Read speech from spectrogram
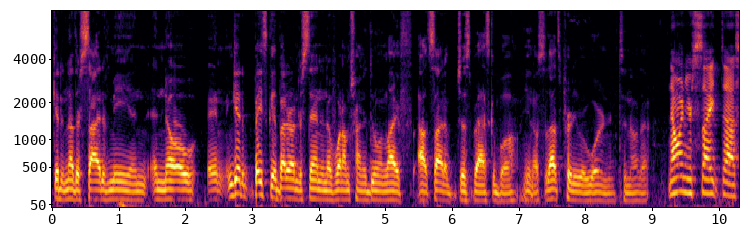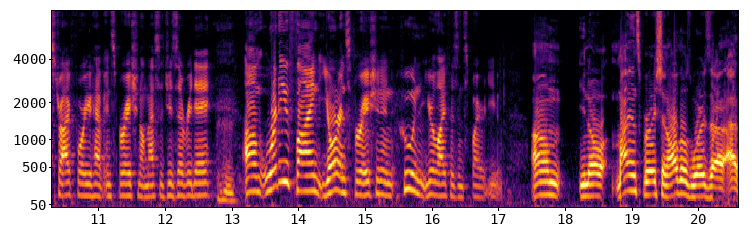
get another side of me and, and know and, and, get basically a better understanding of what I'm trying to do in life outside of just basketball. You know, so that's pretty rewarding to know that. Now on your site, uh, Strive For, you have inspirational messages every day. Mm-hmm. Um, where do you find your inspiration and who in your life has inspired you? Um, you know, my inspiration, all those words that I, I,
